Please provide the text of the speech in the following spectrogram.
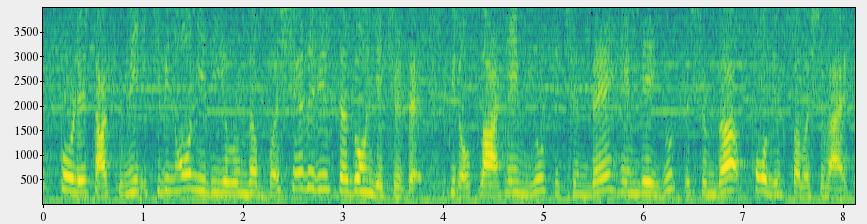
Motor Sporları takvimi 2017 yılında başarılı bir sezon geçirdi. Pilotlar hem yurt içinde hem de yurt dışında podyum savaşı verdi.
